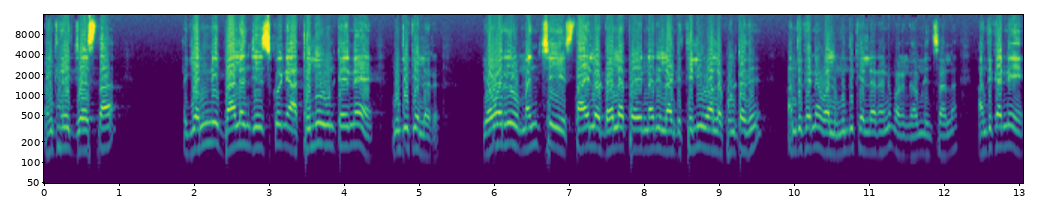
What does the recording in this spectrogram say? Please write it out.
ఎంకరేజ్ చేస్తా. ఇవన్నీ బ్యాలెన్స్ చేసుకొని ఆ తెలివి ఉంటేనే ముందుకెళ్ళారు. ఎవరు మంచి స్థాయిలో డెవలప్ అయినారు ఇలాంటి తెలివి వాళ్ళకు ఉంటుంది. అందుకనే వాళ్ళు ముందుకెళ్ళారని మనం గమనించాలి. అందుకని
